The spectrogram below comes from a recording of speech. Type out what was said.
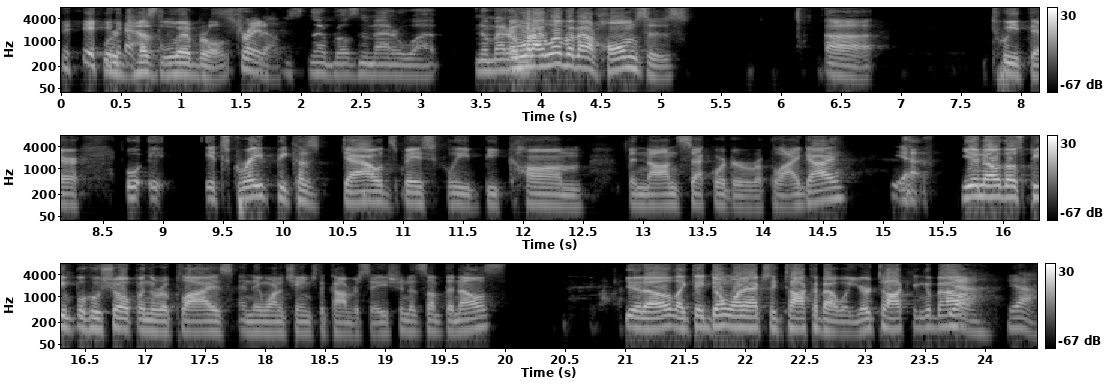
We're Yeah. just liberals. Straight up. Just liberals, no matter what. No matter And what what I love about Holmes's uh, tweet there, it, it's great because Dowd's basically become the non sequitur reply guy. Yeah. You know those people who show up in the replies and they want to change the conversation to something else. You know, like they don't want to actually talk about what you're talking about. Yeah, yeah.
